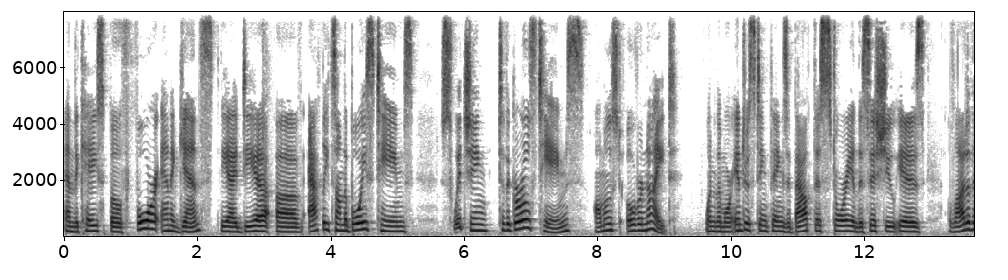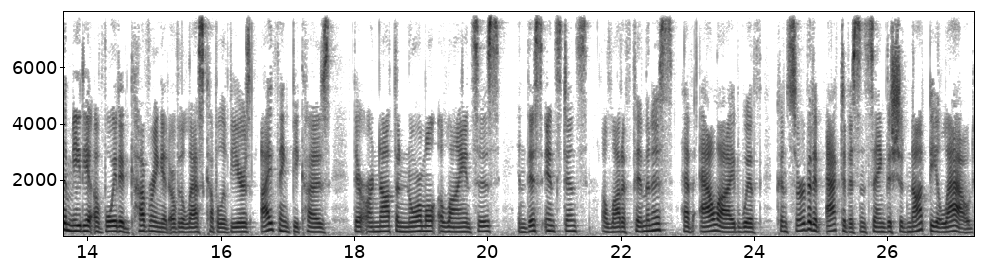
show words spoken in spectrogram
and the case both for and against the idea of athletes on the boys' teams switching to the girls' teams almost overnight. One of the more interesting things about this story and this issue is a lot of the media avoided covering it over the last couple of years, I think because there are not the normal alliances. In this instance, a lot of feminists have allied with conservative activists in saying this should not be allowed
